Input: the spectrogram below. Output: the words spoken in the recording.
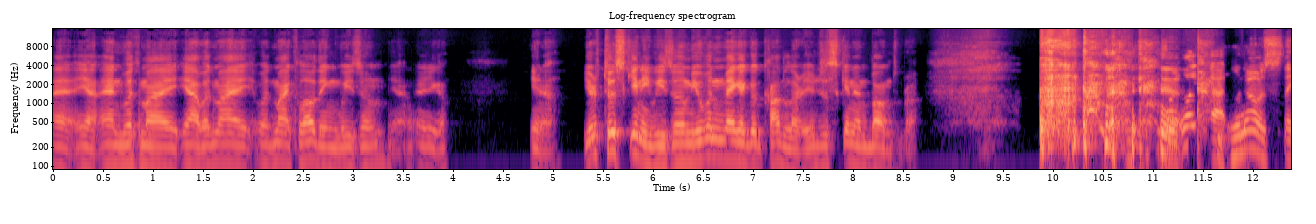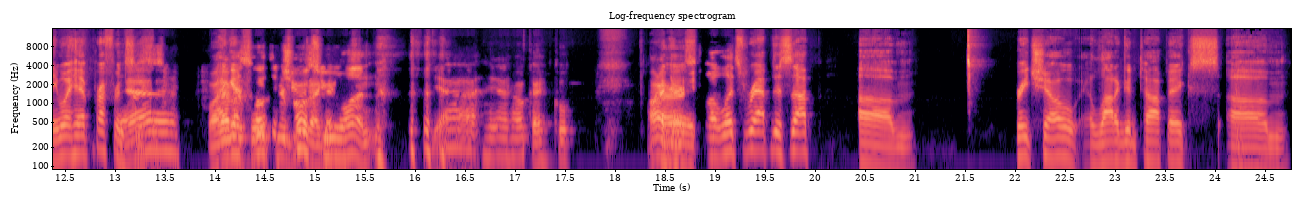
uh, yeah, and with my yeah, with my with my clothing, we zoom. Yeah, there you go. You know, you're too skinny. We zoom. You wouldn't make a good cuddler. You're just skin and bones, bro. like that. Who knows? They might have preferences. Yeah, whatever I guess you choose who you want. yeah, yeah. Okay, cool. All right, All guys. Right. Well, let's wrap this up. Um, great show. A lot of good topics. Um,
